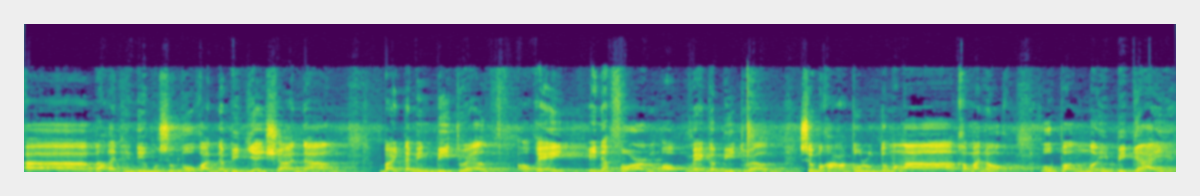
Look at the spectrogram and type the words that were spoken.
ah, bakit hindi mo subukan na bigyan siya ng vitamin B12, okay? In a form of mega B12. So makakatulong 'tong mga kamanok upang maibigay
